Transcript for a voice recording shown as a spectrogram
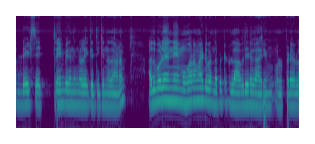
അപ്ഡേറ്റ്സ് എത്രയും വേഗം നിങ്ങളിലേക്ക് എത്തിക്കുന്നതാണ്. അതുപോലെ തന്നെ മുഹറമായിട്ട് ബന്ധപ്പെട്ടിട്ടുള്ള അവധിയുടെ കാര്യം ഉൾപ്പെടെയുള്ള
